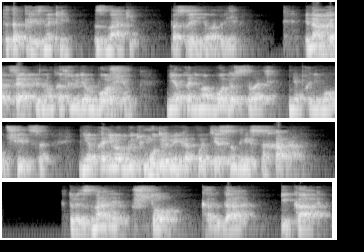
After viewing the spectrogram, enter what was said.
Это признаки, знаки последнего времени. И нам, как церкви, нам, как людям Божьим, необходимо бодрствовать, необходимо учиться, необходимо быть мудрыми, как вот те сыны из Сахара, которые знали, что, когда и как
